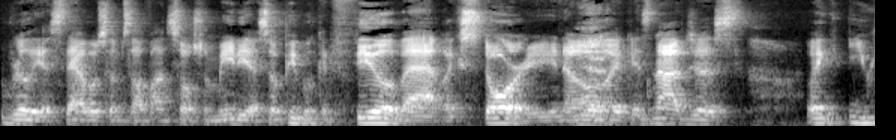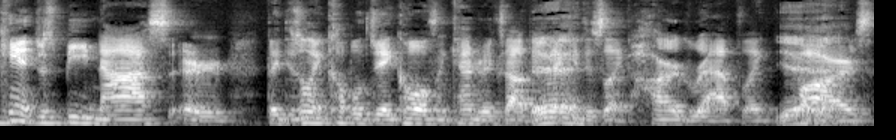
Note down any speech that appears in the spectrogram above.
really establish themselves on social media so people could feel that like story you know Yeah. like it's not just like you can't just be Nas or like there's only a couple J Cole's and Kendricks out there that can just like hard rap like Yeah. bars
